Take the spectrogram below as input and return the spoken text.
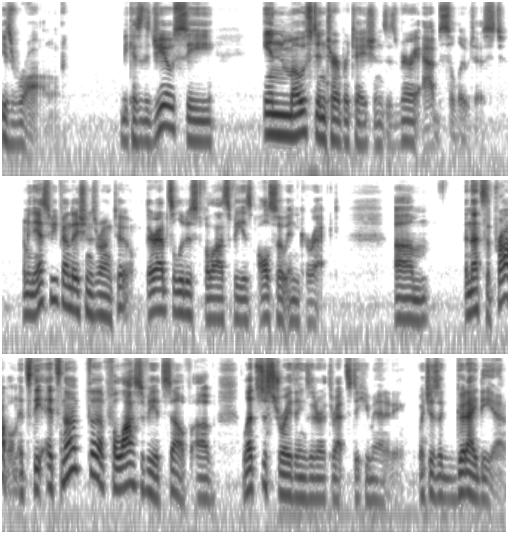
is wrong because the GOC, in most interpretations, is very absolutist. I mean, the SCP Foundation is wrong too. Their absolutist philosophy is also incorrect. Um, and that's the problem. It's the it's not the philosophy itself of let's destroy things that are threats to humanity, which is a good idea.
